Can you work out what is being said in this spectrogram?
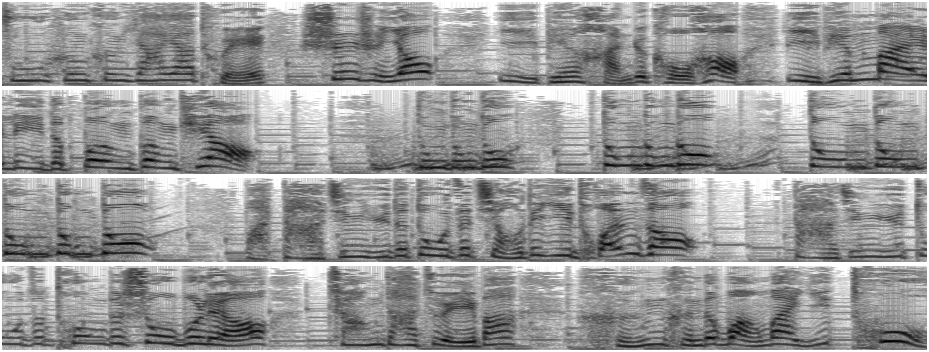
猪哼哼压压腿，伸伸腰，一边喊着口号，一边卖力的蹦蹦跳。咚咚咚，咚咚咚，咚咚咚咚咚，把大鲸鱼的肚子搅得一团糟。大鲸鱼肚子痛的受不了，张大嘴巴，狠狠的往外一吐。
